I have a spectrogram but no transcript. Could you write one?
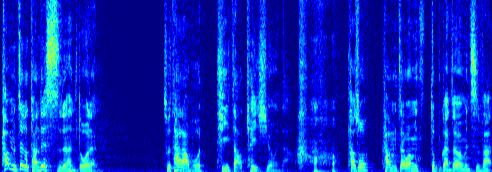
他们这个团队死了很多人，所以他老婆提早退休，你知道？他说他们在外面都不敢在外面吃饭。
